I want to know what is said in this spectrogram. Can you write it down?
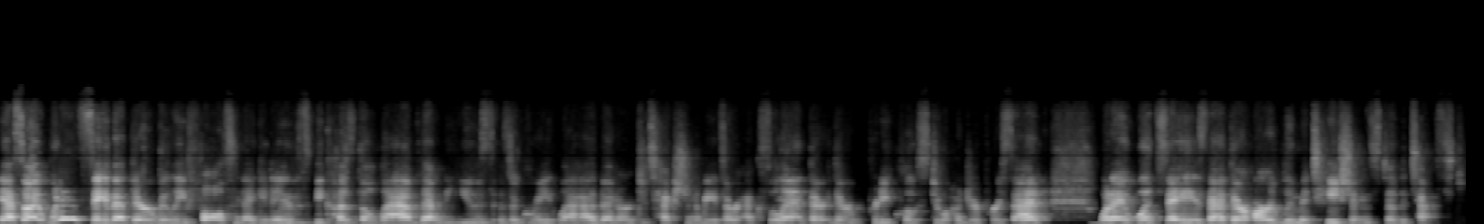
Yeah, so I wouldn't say that they're really false negatives because the lab that we use is a great lab and our detection rates are excellent. They're, they're pretty close to 100%. What I would say is that there are limitations to the test.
